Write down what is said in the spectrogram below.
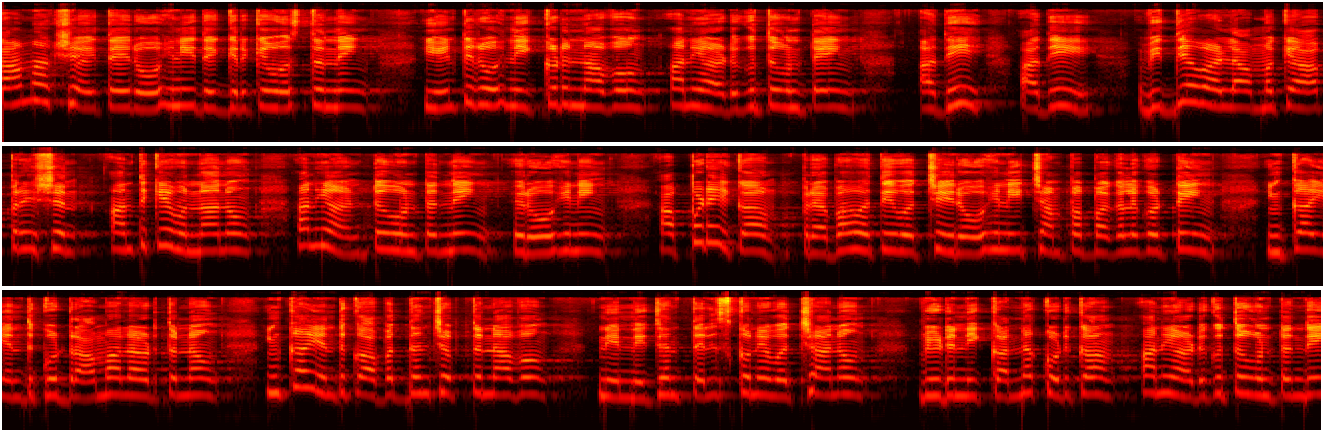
కామాక్షి అయితే రోహిణి దగ్గరికి వస్తుంది. ఏంటి రోహిణి ఇక్కడున్నావు అని అడుగుతూ ఉంటే అది అది విద్య వాళ్ళ అమ్మకి ఆపరేషన్ అందుకే ఉన్నాను అని అంటూ ఉంటుంది రోహిణి. అప్పుడే ఇక ప్రభావతి వచ్చి రోహిణి చంప పగలగొట్టి ఇంకా ఎందుకు డ్రామాలు ఆడుతున్నావు? ఇంకా ఎందుకు అబద్ధం చెప్తున్నావు? నేను నిజం తెలుసుకునే వచ్చాను. వీడు నీ కన్న కొడుక అని అడుగుతూ ఉంటుంది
